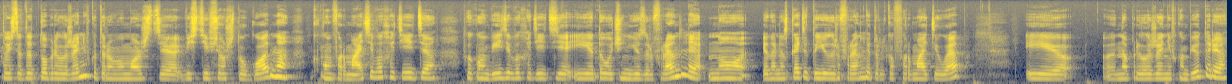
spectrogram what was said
То есть это то приложение, в котором вы можете вести все что угодно, в каком формате вы хотите, в каком виде вы хотите, и это очень user-friendly, но я должна сказать, это user-friendly только в формате веб и э, на приложении в компьютере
